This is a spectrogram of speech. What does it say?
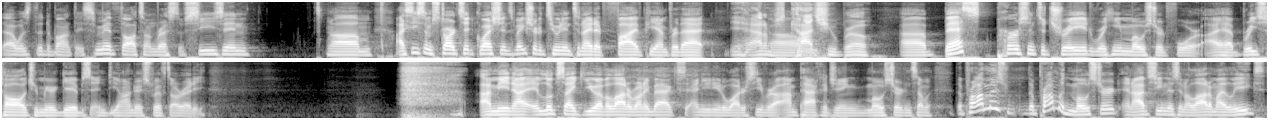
That was the DeVonta Smith thoughts on rest of season. Um, I see some start sit questions. Make sure to tune in tonight at 5 p.m. for that. Yeah, Adams Um, got you, bro. Uh, best person to trade Raheem Mostert for? I have Breece Hall, Jahmyr Gibbs, and D'Andre Swift already. I mean, I, it looks like you have a lot of running backs and you need a wide receiver. I'm packaging Mostert and someone. The problem is the problem with Mostert, and I've seen this in a lot of my leagues.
